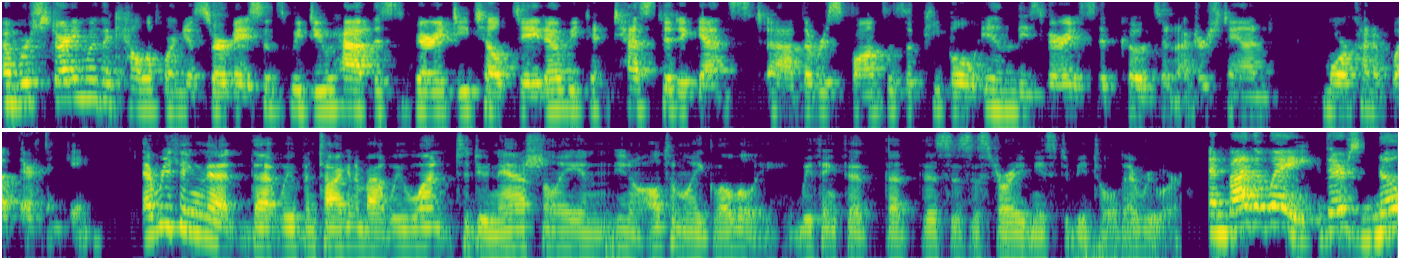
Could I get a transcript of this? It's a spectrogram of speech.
And we're starting with a California survey since we do have this very detailed data. We can test it against uh, the responses of people in these various zip codes and understand more kind of what they're thinking everything that, that we've been talking about, we want to do nationally and you know ultimately globally. We think that that this is a story that needs to be told everywhere. And by the way, there's no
